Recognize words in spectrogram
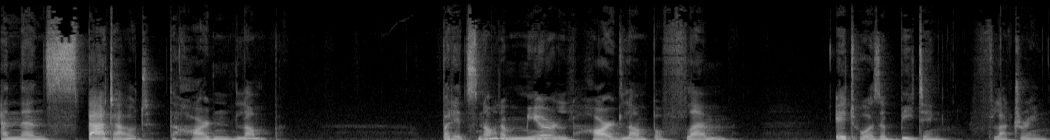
and then spat out the hardened lump. But it's not a mere hard lump of phlegm, it was a beating, fluttering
